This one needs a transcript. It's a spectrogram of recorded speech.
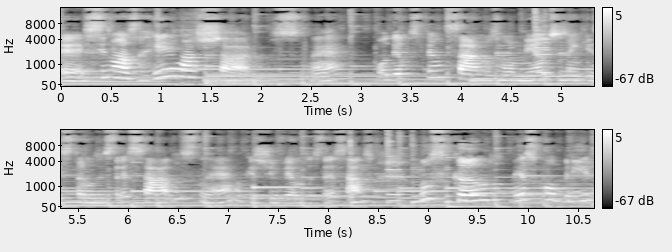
é, se nós relaxarmos, né, podemos pensar nos momentos em que estamos estressados, né, ou que estivemos estressados, buscando descobrir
